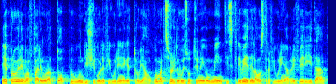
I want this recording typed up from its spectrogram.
e proveremo a fare una top 11 con le figurine che troviamo. Come al solito voi sotto nei commenti scrivete la vostra figurina preferita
